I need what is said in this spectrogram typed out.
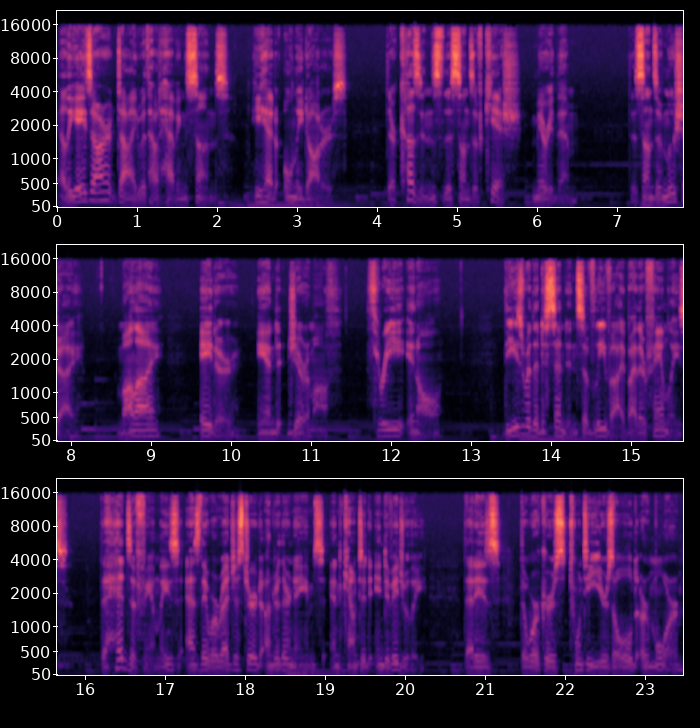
Eleazar died without having sons. He had only daughters. Their cousins, the sons of Kish, married them. The sons of Mushi, Mahli, Eder, and Jerimoth, three in all. These were the descendants of Levi by their families, the heads of families as they were registered under their names and counted individually, that is, the workers 20 years old or more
